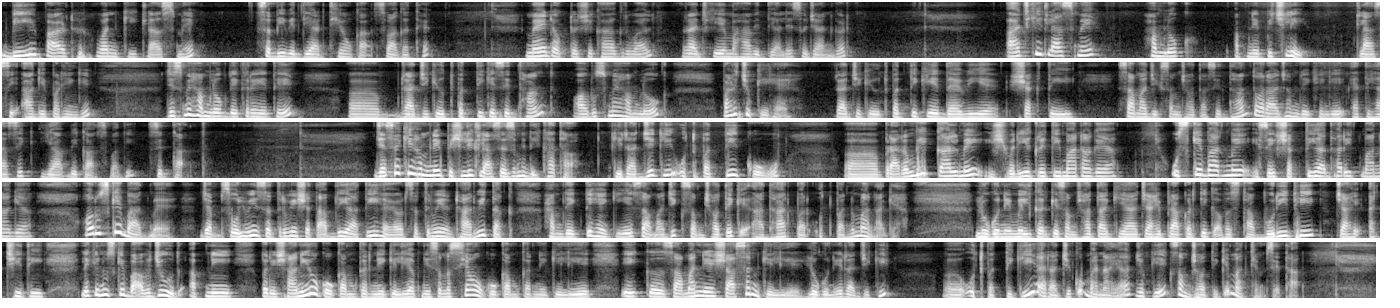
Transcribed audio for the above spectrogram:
BA part one की class में सभी विद्यार्थियों का स्वागत है। मैं डॉक्टर शिखा अग्रवाल, राजकीय महाविद्यालय सुजानगढ़। आज की क्लास में हम लोग अपने पिछली क्लास से आगे पढ़ेंगे, जिसमें हम लोग देख रहे थे राज्य की उत्पत्ति के सिद्धांत और उसमें हम लोग पढ़ चुके हैं। राज्य की उत्पत्ति के दैवीय शक्ति, सामाजिक समझौता सिद्धांत और आज हम देखेंगे ऐतिहासिक या विकासवादी सिद्धांत। जैसा कि हमने पिछली क्लासेस में देखा था कि राज्य की उत्पत्ति को प्रारंभिक काल में ईश्वरीय कृति माना गया, उसके बाद में इसे शक्ति आधारित माना गया और उसके बाद में जब सोलहवीं, सत्रहवीं शताब्दी आती है और सत्रहवीं, अठारहवीं तक हम देखते हैं कि ये सामाजिक समझौते के आधार पर उत्पन्न माना गया। लोगों ने मिलकर के समझौता किया, चाहे प्राकृतिक अवस्था बुरी थी, चाहे अच्छी थी, लेकिन उसके बावजूद अपनी परेशानियों को कम करने के लिए, अपनी समस्याओं को कम करने के लिए, एक सामान्य शासन के लिए लोगों ने राज्य की उत्पत्ति की या राज्य को बनाया, जो कि एक समझौते के माध्यम से था।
